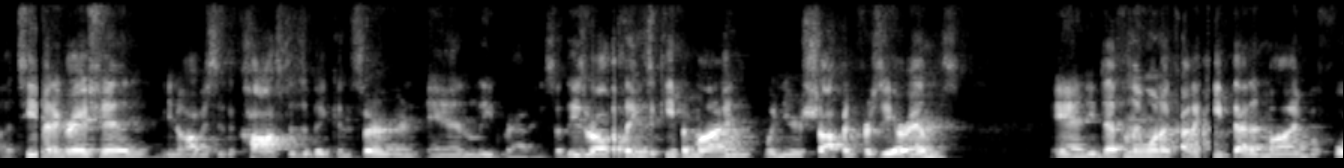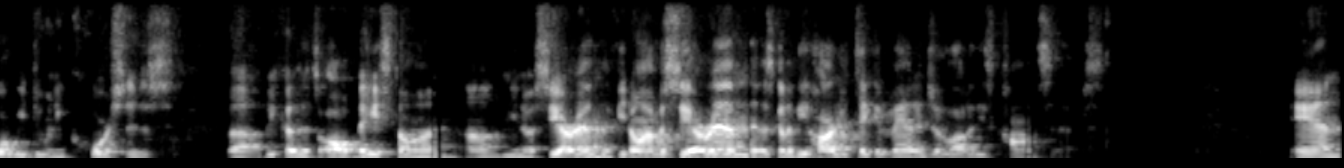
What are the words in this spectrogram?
uh, team integration, you know, obviously the cost is a big concern and lead routing. So these are all the things to keep in mind when you're shopping for CRMs. And you definitely want to kind of keep that in mind before we do any courses uh, because it's all based on, um, you know, CRM. If you don't have a CRM, then it's going to be hard to take advantage of a lot of these concepts. And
